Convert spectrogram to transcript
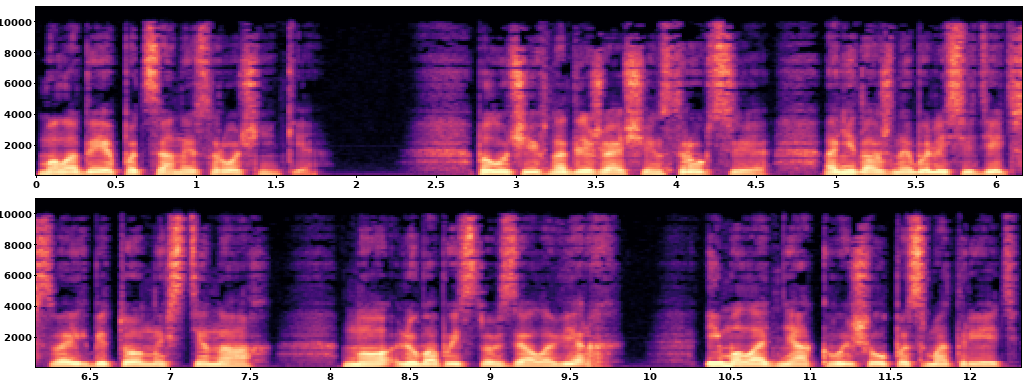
Молодые пацаны-срочники. Получив надлежащие инструкции, они должны были сидеть в своих бетонных стенах, но любопытство взяло верх, и молодняк вышел посмотреть,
